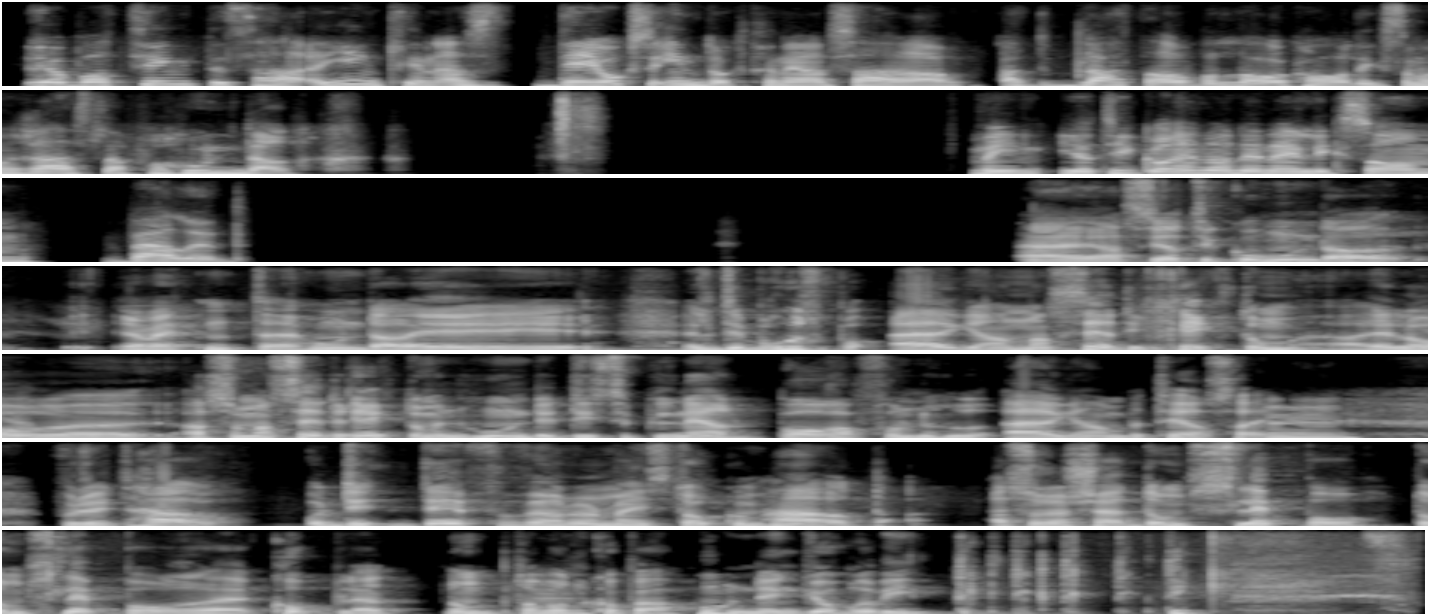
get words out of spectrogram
Jag bara tänkte så här, egentligen, alltså, det är också indoktrinerat så här att blattar överlag har liksom en rädsla för hundar. Men jag tycker ändå den är liksom valid. Nej, alltså jag tycker hundar, jag vet inte, hundar är, eller det beror på ägaren. Man ser direkt om, eller eh, alltså man ser direkt om en hund är disciplinerad bara från hur ägaren beter sig. Mm. För det här, och det, det förvånar mig i Stockholm här. Alltså jag säger, de släpper, de släpper eh, kopplet, de tar bort Mm. kopplet, hunden går bredvid. Tick, tick, tick, tick, tick.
